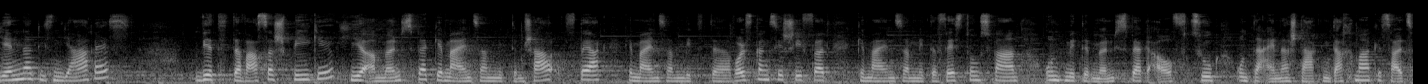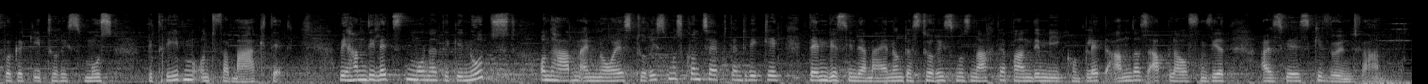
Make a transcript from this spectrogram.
Jänner diesen Jahres wird der Wasserspiegel hier am Mönchsberg gemeinsam mit dem Schafberg, gemeinsam mit der Wolfgangseeschifffahrt, gemeinsam mit der Festungsbahn und mit dem Mönchsbergaufzug unter einer starken Dachmarke Salzburger G-Tourismus betrieben und vermarktet. Wir haben die letzten Monate genutzt und haben ein neues Tourismuskonzept entwickelt, denn wir sind der Meinung, dass Tourismus nach der Pandemie komplett anders ablaufen wird, als wir es gewöhnt waren.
